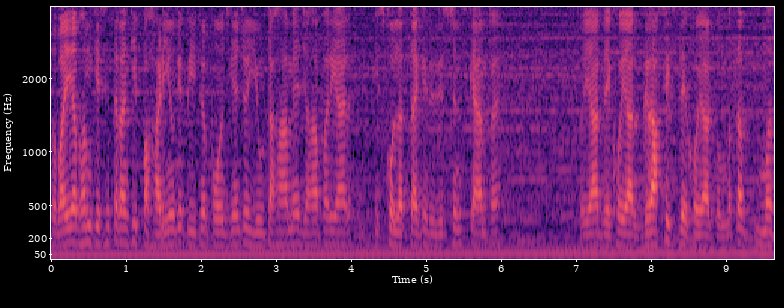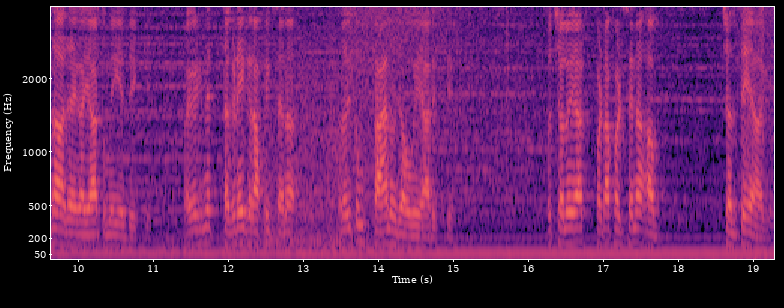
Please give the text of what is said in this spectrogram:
तो भाई, अब हम किसी तरह की पहाड़ियों के बीच में पहुँच गए जो यूटाहा में, जहाँ पर यार इसको लगता है कि रेजिस्टेंस कैंप है तो यार देखो यार ग्राफिक्स देखो यार तुम मतलब मज़ा आ जाएगा यार तुम्हें ये देख के भाई, कितने तगड़े ग्राफिक्स है ना मतलब तुम फ़ैन हो जाओगे यार इसके तो चलो यार, फटाफट से ना, अब चलते हैं आगे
